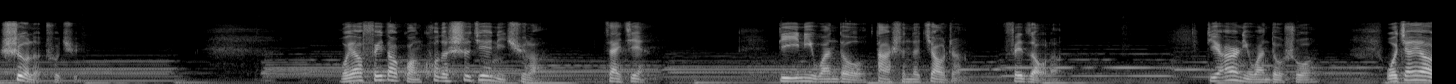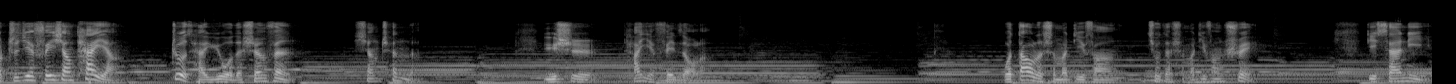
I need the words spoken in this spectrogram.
射了出去。我要飞到广阔的世界里去了，再见。第一粒豌豆大声的叫着，飞走了。第二粒豌豆说。我将要直接飞向太阳，这才与我的身份相称呢。于是，它也飞走了。我到了什么地方，就在什么地方睡。第三粒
